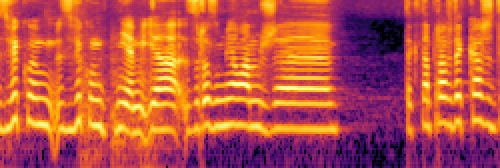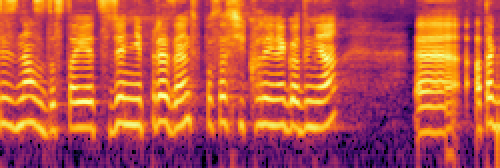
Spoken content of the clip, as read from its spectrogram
zwykłym, zwykłym dniem. Ja zrozumiałam, że tak naprawdę każdy z nas dostaje codziennie prezent w postaci kolejnego dnia a tak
